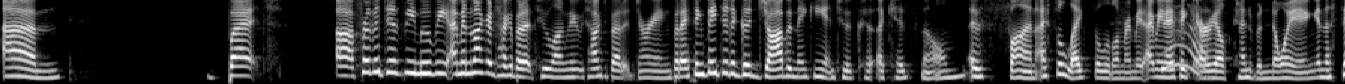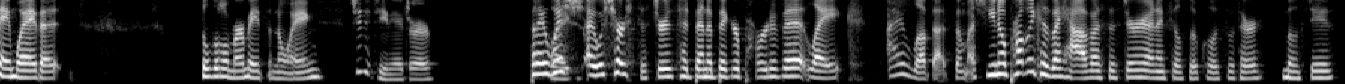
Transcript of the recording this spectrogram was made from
Um, but uh, for the Disney movie, I mean, I'm not going to talk about it too long. We talked about it during, but I think they did a good job of making it into a, a kids film. It was fun. I still like The Little Mermaid. I mean, I think Ariel's kind of annoying in the same way that The Little Mermaid's annoying. She's a teenager. But I wish I wish her sisters had been a bigger part of it. Like I love that so much. You know, probably because I have a sister and I feel so close with her most days.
